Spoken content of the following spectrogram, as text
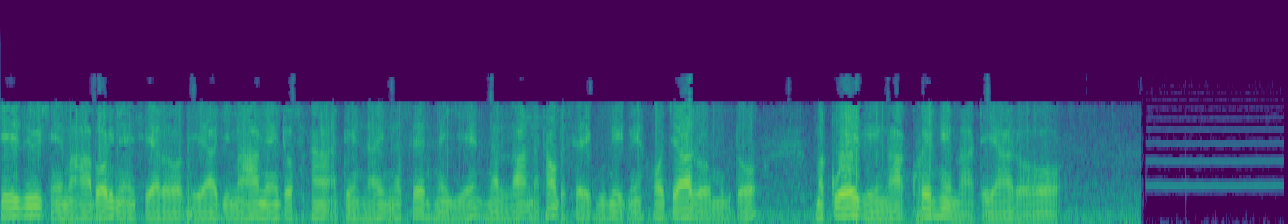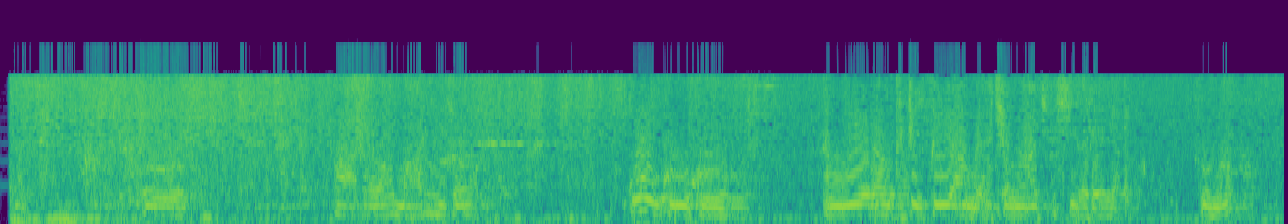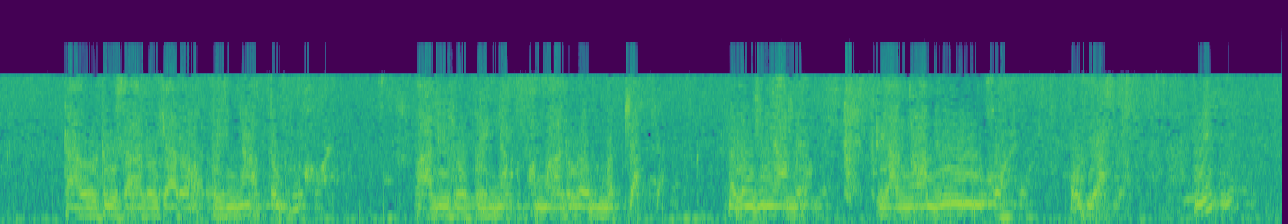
ကျေးဇူးရှင်မဟာဗောဓိမြိုင်ဆရာတော်ဘုရားကြီးမဟာမြိုင်တော်စခန်းအတင်၌22ရက်2လ2010ခုနှစ်တွင်ဟောကြားတော်မူသောမကွဲခင်ကခွဲနှင့်ပါတရားတော်အာတော်မာရုံးဆိုကိုယ်ကိုယ်ကိုအမြဲတမ်းတတိပြရမယ်အချိန်အားရှိကြတယ်ဟုတ်နော်ဒါကိုဒုစာလို့ကြတော့ဘိညာတုံလို့ခေါ်တယ် ပါဠိလိုဘိညာအမှားလိုမပြတ်မလုံးကြီးများမယ်တရားငါမျိုးခေါ်တယ်ဟုတ်ပြဟင်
